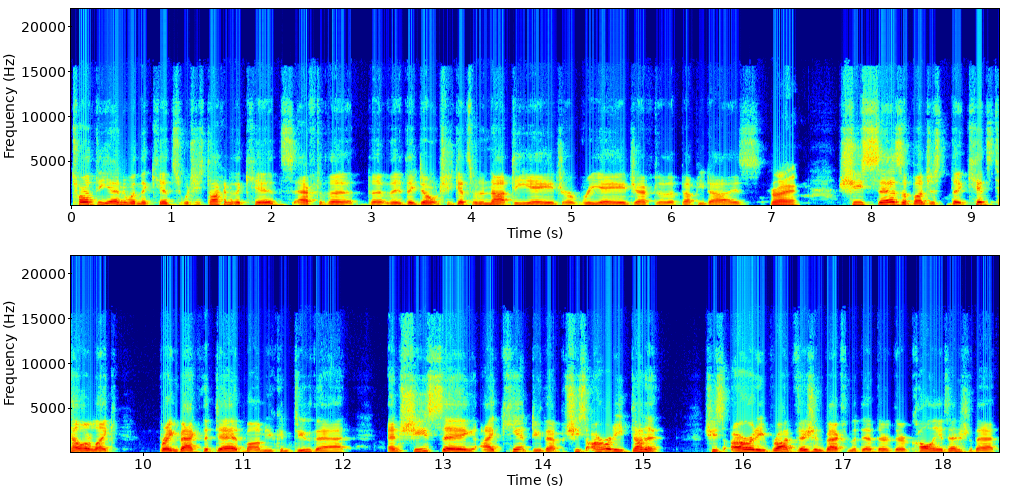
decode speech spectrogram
Toward the end, when the kids, when she's talking to the kids after the the they, they don't, she gets them to not de-age or re-age after the puppy dies. Right. She says a bunch of the kids tell her like, "Bring back the dead, mom. You can do that." And she's saying, "I can't do that," but she's already done it. She's already brought Vision back from the dead. They're they're calling attention to that,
